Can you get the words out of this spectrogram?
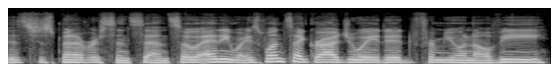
it's just been ever since then. So, anyways, once I graduated from UNLV,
